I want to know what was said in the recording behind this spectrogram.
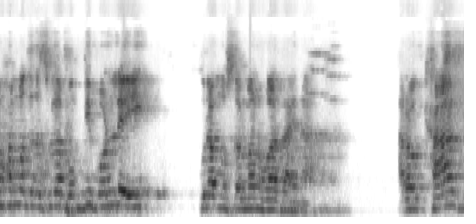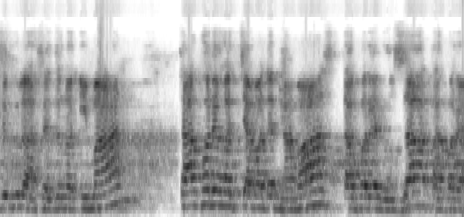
মুহাম্মাদুর রাসূলুল্লাহ মুক্তি পড়লেই পুরা মুসলমান হওয়া যায় না। আরও খাস যেগুলো আছে জন্য ইমান তারপরে হচ্ছে আমাদের নামাজ তারপরে রোজা তারপরে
